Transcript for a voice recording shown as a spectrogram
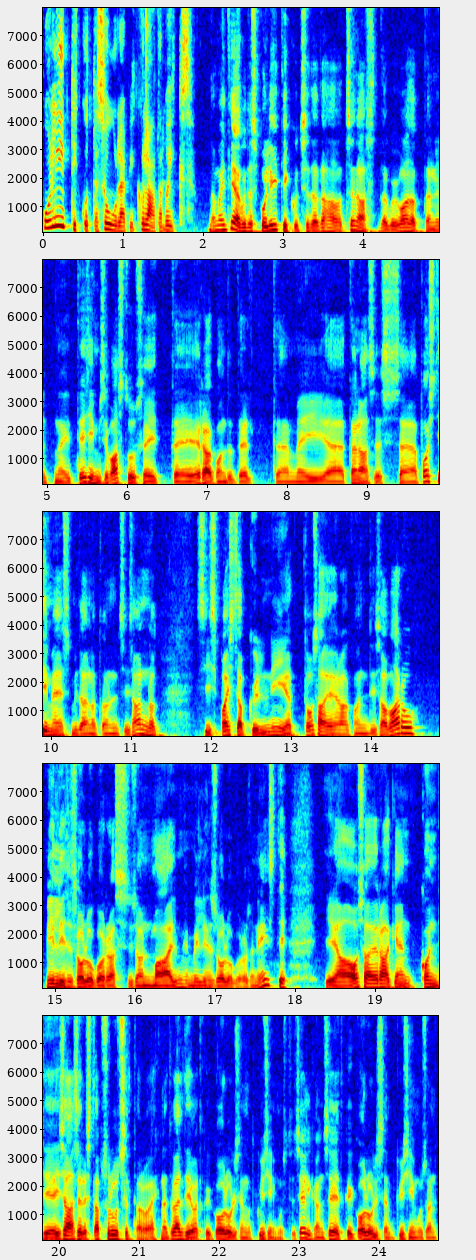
poliitikute suu läbi kõlada võiks? no ma ei tea, kuidas poliitikud seda tahavad sõnastada, kui vaadata nüüd neid esimesi vastuseid erakondadelt meie tänases Postimehes, mida nad on siis andnud, siis paistab küll nii, et osa erakondi saab aru, millises olukorras siis on maailm ja millises olukorras on Eesti ja osa erakondi ei saa sellest absoluutselt aru, ehk nad väldivad kõige olulisemat küsimust. Ja selge on see, et kõige olulisem küsimus on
